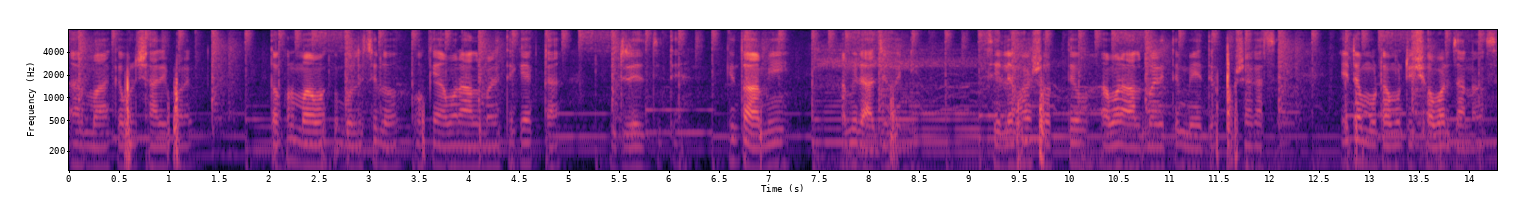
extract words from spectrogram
আর মা কেবল শাড়ি পরেন। তখন মা আমাকে বলেছিল, ওকে আমার আলমারি থেকে একটা ড্রেস দিতে। কিন্তু আমি আমি রাজি হইনি। ছেলে হওয়া সত্ত্বেও আমার আলমারিতে মেয়েদের পোশাক আছে। এটা মোটামুটি সবার জানা আছে।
